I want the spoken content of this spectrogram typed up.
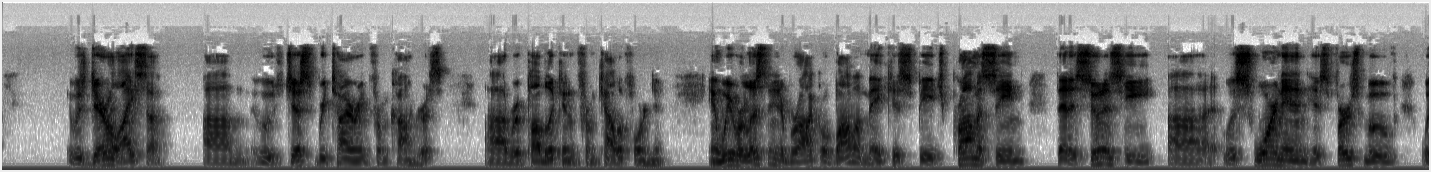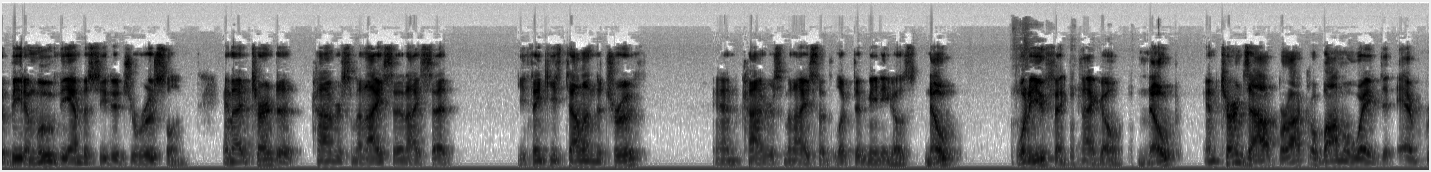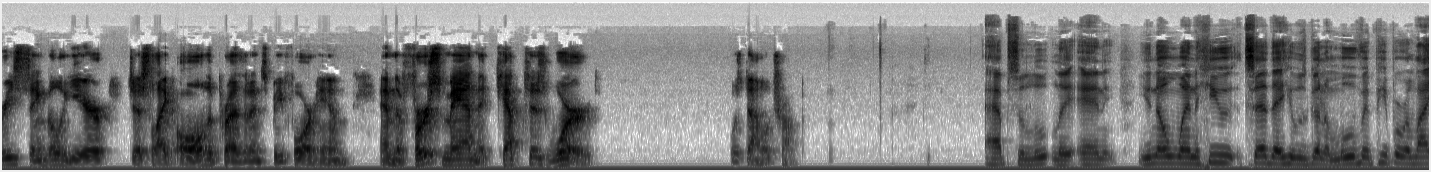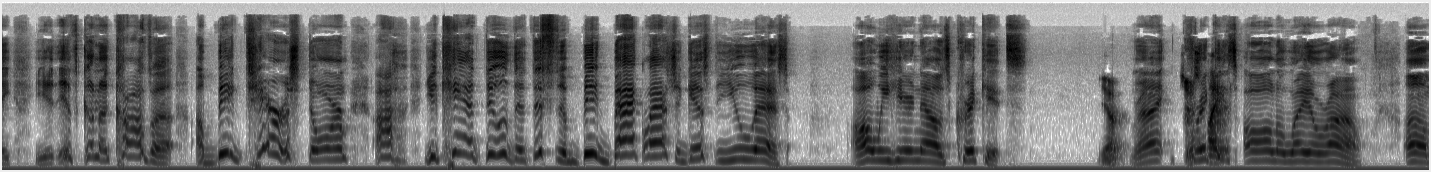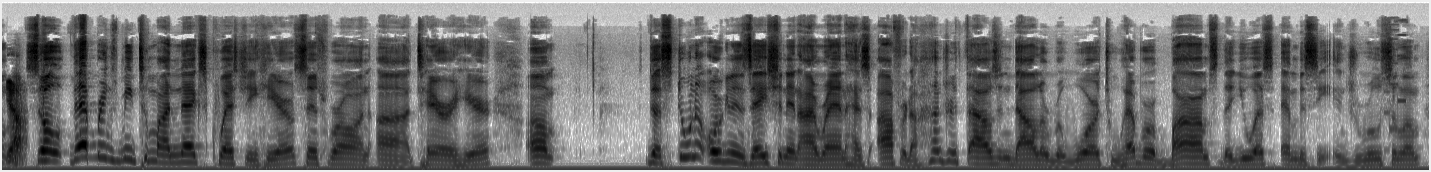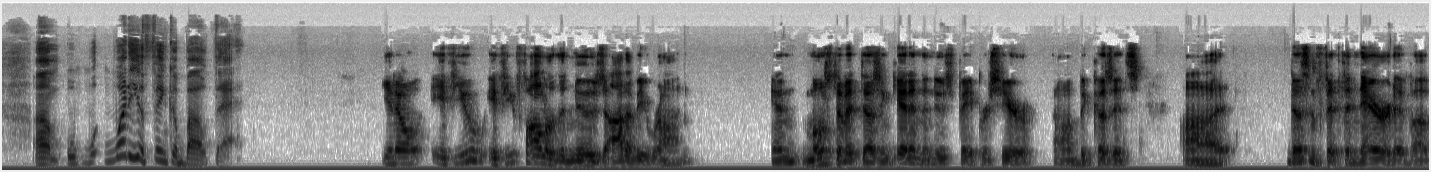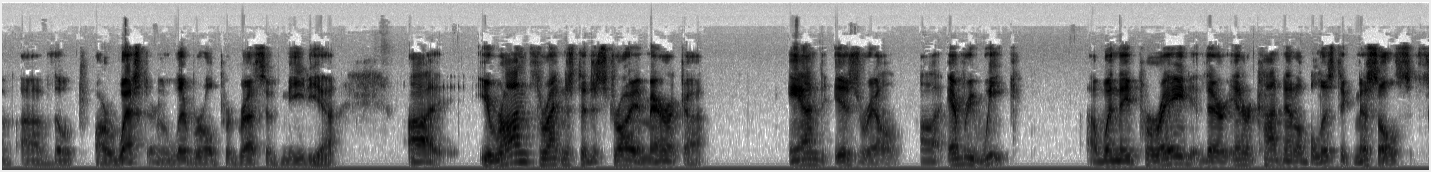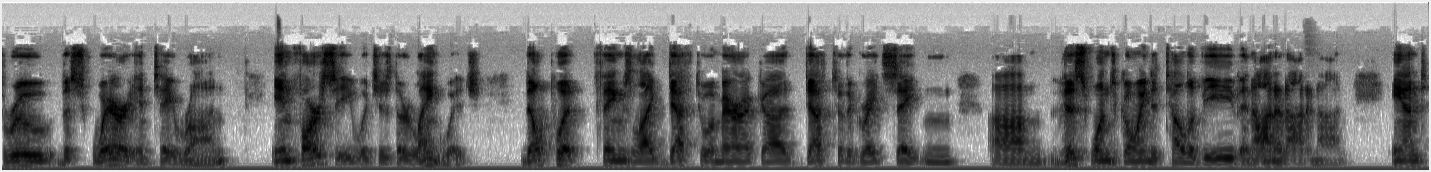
it was Darrell Issa, um, who's just retiring from Congress, uh, Republican from California. And we were listening to Barack Obama make his speech, promising that as soon as he uh, was sworn in, his first move would be to move the embassy to Jerusalem. And I turned to Congressman Issa and I said, You think he's telling the truth? And Congressman Issa looked at me and he goes, Nope. What do you think? And I go, Nope. And turns out Barack Obama waived it every single year, just like all the presidents before him. And the first man that kept his word was Donald Trump. Absolutely. And, you know, when he said that he was going to move it, people were like, it's going to cause a, a big terror storm. Uh, you can't do this. This is a big backlash against the U.S. All we hear now is crickets. Yep. Right? Just crickets like- all the way around. Um, yep. So that brings me to my next question here, since we're on uh, terror here. Um, the student organization in Iran has offered a hundred thousand dollar reward to whoever bombs the U.S. embassy in Jerusalem. Um, wh- what do you think about that? You know, if you if you follow the news out of Iran, and most of it doesn't get in the newspapers here uh, because it's uh, doesn't fit the narrative of of the our Western liberal progressive media. Uh, Iran threatens to destroy America and Israel uh, every week. Uh, when they parade their intercontinental ballistic missiles through the square in Tehran, in Farsi, which is their language, they'll put things like death to America, death to the great Satan, um, this one's going to Tel Aviv, and on and on and on. And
